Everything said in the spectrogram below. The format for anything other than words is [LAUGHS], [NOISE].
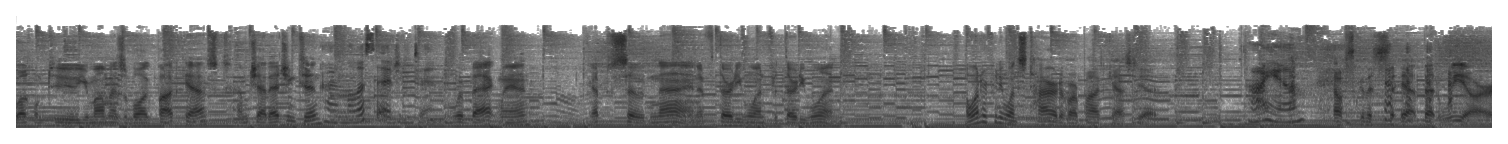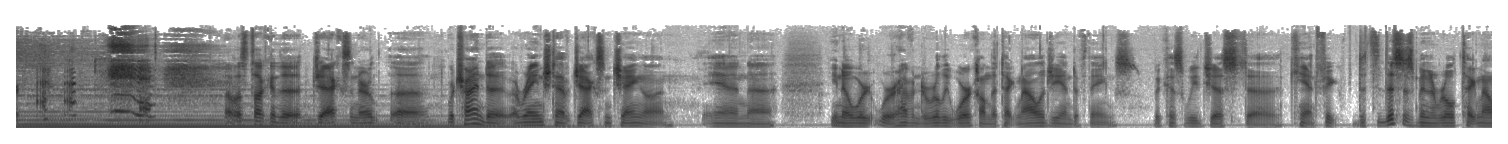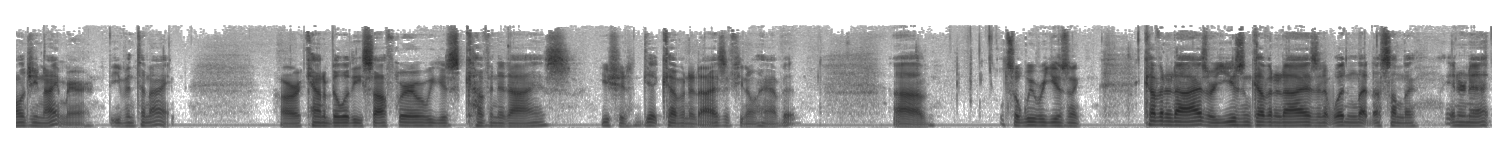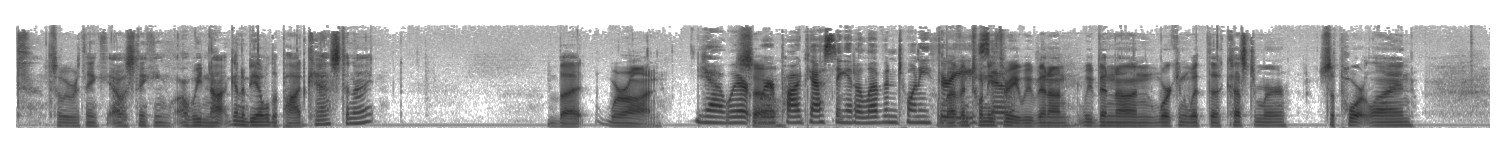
Welcome to Your Mom Has a Blog podcast. I'm Chad Edgington. I'm Melissa Edgington. We're back, man. Episode 9 of 31 for 31. I wonder if anyone's tired of our podcast yet. I am. [LAUGHS] I was going to say, I bet we are. [LAUGHS] I was talking to Jackson. Uh, we're trying to arrange to have Jackson Chang on. And, uh, you know, we're, we're having to really work on the technology end of things because we just uh, can't figure. This, has been a real technology nightmare, even tonight. Our accountability software, we use Covenant Eyes. You should get Covenant Eyes if you don't have it. Uh, so we were using Covenant Eyes or using Covenant Eyes, and it wouldn't let us on the internet. So we were thinking, I was thinking, are we not going to be able to podcast tonight? But we're on. Yeah, we're So- we're podcasting at eleven twenty three. Eleven twenty three. We've been on. We've been on working with the customer support line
